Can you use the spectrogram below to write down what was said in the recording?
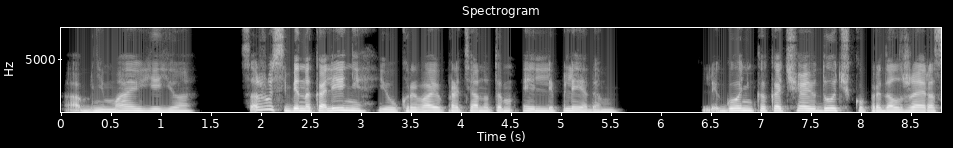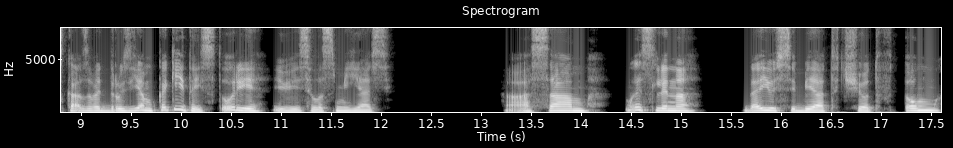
Обнимаю ее, сажу себе на колени и укрываю протянутым Элли пледом. Легонько качаю дочку, продолжая рассказывать друзьям какие-то истории и весело смеясь. А сам мысленно даю себе отчет в том,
